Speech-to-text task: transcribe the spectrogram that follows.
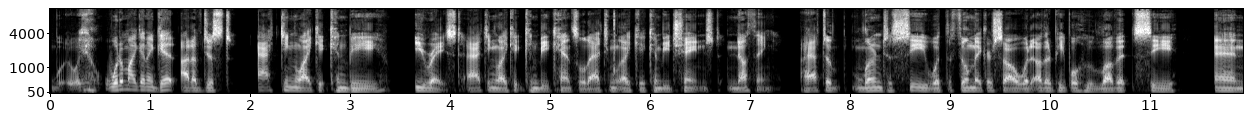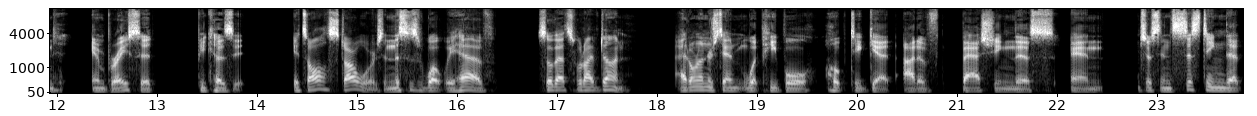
what am I going to get out of just acting like it can be erased, acting like it can be canceled, acting like it can be changed? Nothing. I have to learn to see what the filmmaker saw, what other people who love it see, and embrace it because it, it's all Star Wars and this is what we have. So that's what I've done. I don't understand what people hope to get out of bashing this and just insisting that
